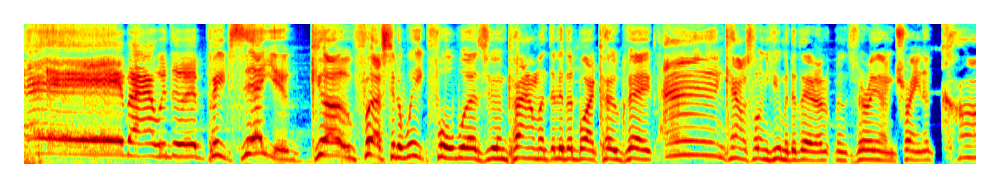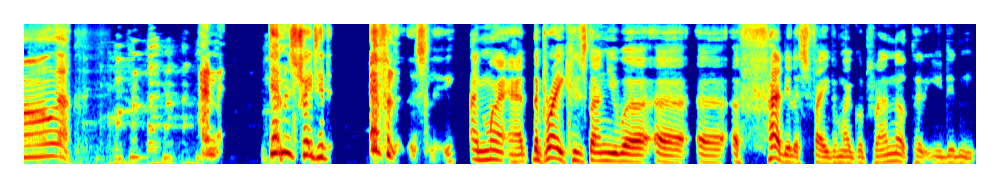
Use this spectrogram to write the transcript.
Hey, but how we doing, peeps? There you go. First of the week, four words of empowerment delivered by co-create and Council on Human Development's very own trainer, Carla. And demonstrated effortlessly, I might add. The break has done you a, a, a, fabulous favour, my good friend. Not that you didn't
